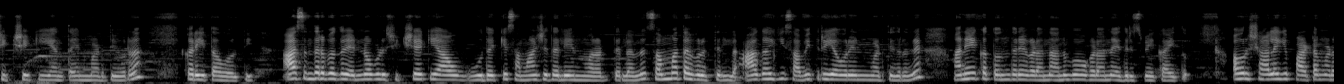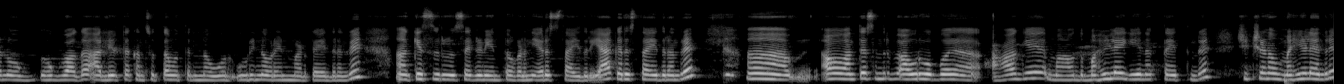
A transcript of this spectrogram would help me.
ಶಿಕ್ಷಕಿ ಅಂತ ಏನು ಮಾಡ್ತೀವಿ ಇವ್ರನ್ನ ಕರೀತಾ ಹೋಗ್ತೀವಿ ಆ ಸಂದರ್ಭದಲ್ಲಿ ಹೆಣ್ಣೊಬ್ಳು ಶಿಕ್ಷಕಿ ಆಗುವುದಕ್ಕೆ ಸಮಾಜದಲ್ಲಿ ಏನು ಮಾಡ್ತಿರಲಿಲ್ಲ ಅಂದರೆ ಸಮ್ಮತವಿರುತ್ತಿರಲಿಲ್ಲ ಹಾಗಾಗಿ ಸಾವಿತ್ರಿ ಅವರು ಏನು ಮಾಡ್ತಿದ್ರು ಅಂದರೆ ಅನೇಕ ತೊಂದರೆಗಳನ್ನು, ಅನುಭವಗಳನ್ನು ಎದುರಿಸಬೇಕಾಯಿತು. ಅವರು ಶಾಲೆಗೆ ಪಾಠ ಮಾಡಲು ಹೋಗ್, ಹೋಗುವಾಗ ಅಲ್ಲಿರ್ತಕ್ಕಂಥ ಸುತ್ತಮುತ್ತಲಿನ ಊರು, ಊರಿನವ್ರು ಏನು ಮಾಡ್ತಾ ಇದ್ರು ಅಂದರೆ ಕೆಸರು, ಸೆಗಣಿ ಅಂಥವುಗಳನ್ನು ಎರಸ್ತಾ ಇದ್ರು. ಯಾಕೆ ಎರಸ್ತಾ ಇದ್ರು ಅಂದರೆ ಅಂಥ ಸಂದರ್ಭ ಅವರು ಒಬ್ಬ ಹಾಗೆ ಒಂದು ಮಹಿಳೆಗೆ ಏನಾಗ್ತಾ ಇತ್ತು ಅಂದರೆ, ಶಿಕ್ಷಣ ಮಹಿಳೆ ಅಂದರೆ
